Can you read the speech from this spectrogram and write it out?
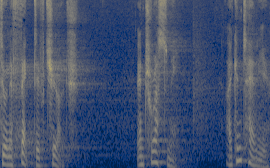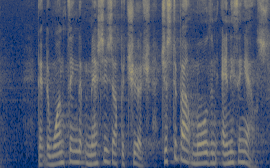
to an effective church. And trust me, I can tell you that the one thing that messes up a church just about more than anything else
